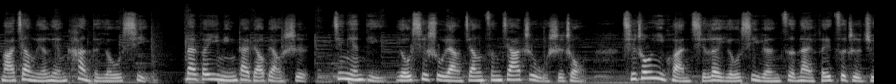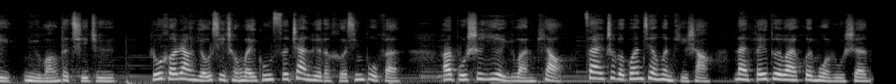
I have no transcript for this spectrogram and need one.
麻将连连看的游戏。奈飞一名代表表示，今年底游戏数量将增加至五十种，其中一款棋类游戏源自奈飞自制剧《女王的棋局》。如何让游戏成为公司战略的核心部分，而不是业余玩票？在这个关键问题上，奈飞对外讳莫如深。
